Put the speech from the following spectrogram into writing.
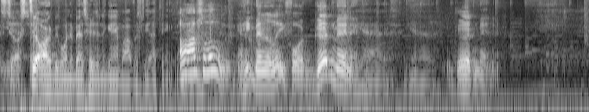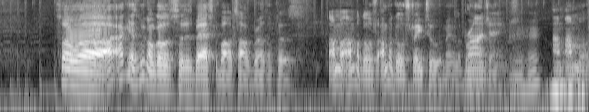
Still, Yes, still arguably one of the best hitters in the game. Obviously, I think. Oh, absolutely. And he's been in the league for a good minute. He has. Yeah. Good minute. So uh, I- guess we're gonna go to this basketball talk, brother, because I'm I'm gonna go I'm gonna go straight to it, man. LeBron James. I'm I'm a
